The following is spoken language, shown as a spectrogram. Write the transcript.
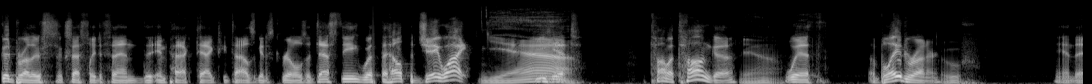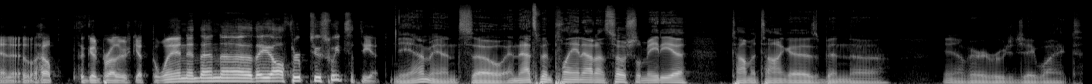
Good Brothers successfully defend the Impact Tag Team titles against Guerrillas of Destiny with the help of Jay White. Yeah, he hit Tama Tonga Yeah. with a Blade Runner, Oof. And then it'll help the Good Brothers get the win. And then uh, they all threw up two sweets at the end. Yeah, man. So, and that's been playing out on social media. Tama Tonga has been, uh, you know, very rude to Jay White.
